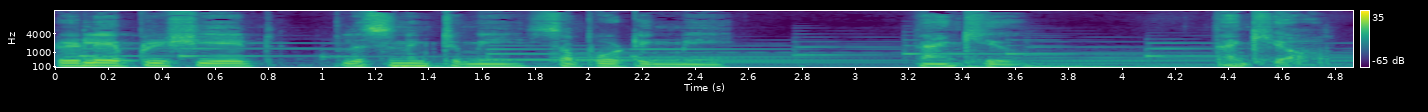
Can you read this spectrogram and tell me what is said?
Really appreciate listening to me, supporting me. Thank you. Thank you all.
